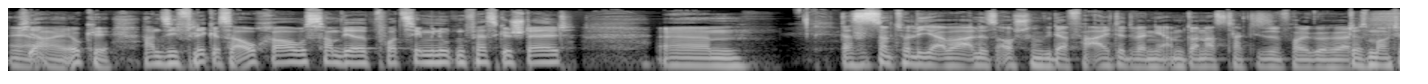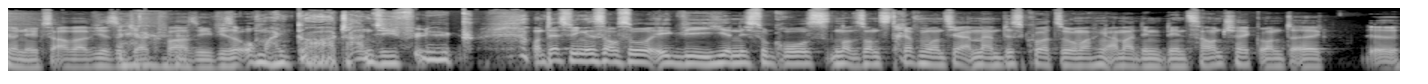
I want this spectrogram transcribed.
Ja. 4-1, okay. Hansi Flick ist auch raus, haben wir vor 10 Minuten festgestellt. Ähm, Das ist natürlich aber alles auch schon wieder veraltet, wenn ihr am Donnerstag diese Folge hört. Das macht ja nichts, aber wir sind ja quasi wie so, oh mein Gott, Hansi Flick. Und deswegen ist auch so irgendwie hier nicht so groß, sonst treffen wir uns ja immer im Discord so, machen einmal den, den Soundcheck und äh, äh,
